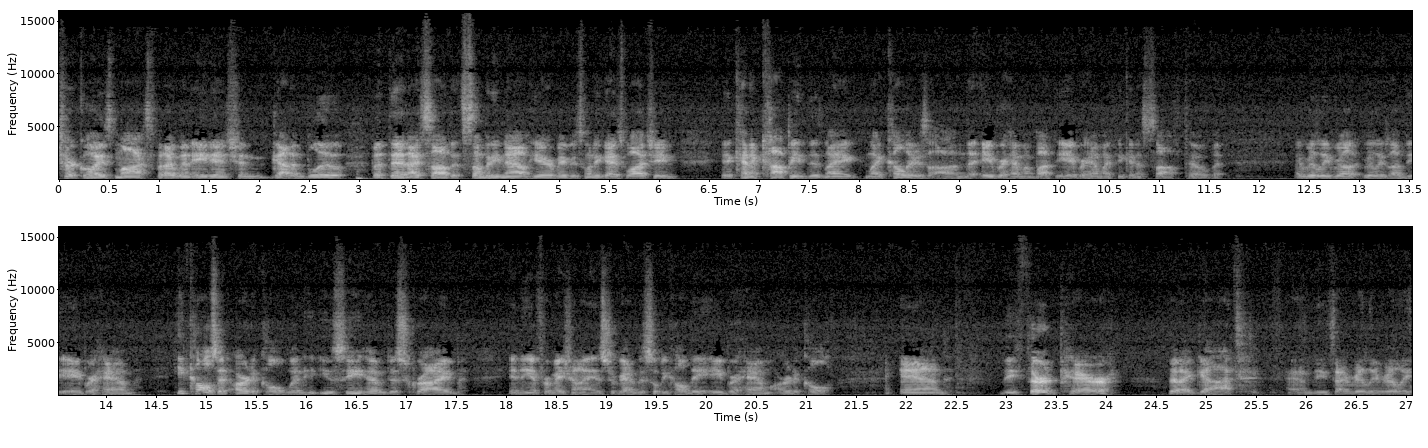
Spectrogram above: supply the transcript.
turquoise mocks, but I went 8 inch and got them blue. But then I saw that somebody now here, maybe it's one of you guys watching, it kind of copied the, my, my colors on the Abraham and bought the Abraham, I think in a soft toe. But I really, really, really love the Abraham. He calls it article. When he, you see him describe in the information on Instagram, this will be called the Abraham article. And the third pair that I got, and these I really, really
